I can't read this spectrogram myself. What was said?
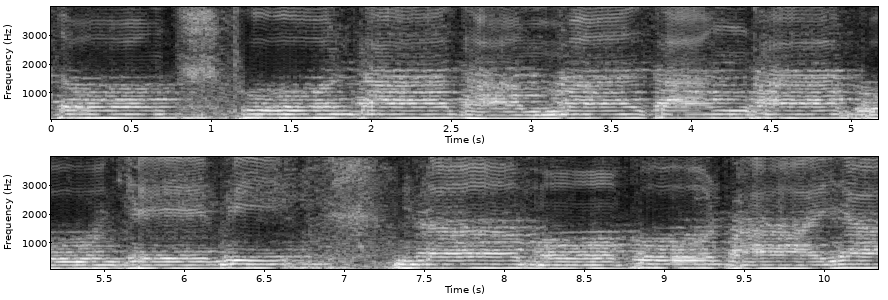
โสพุทธธรรมสังฆปูเชมินะโมพุทธายะ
